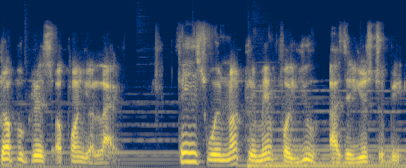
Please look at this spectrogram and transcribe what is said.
double grace upon your life. Things will not remain for you as they used to be.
